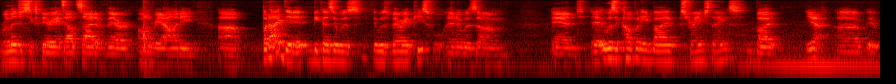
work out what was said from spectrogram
religious experience outside of their own reality. Uh, but I did it because it was it was very peaceful and it was um, and it was accompanied by strange things. But yeah, uh, it,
